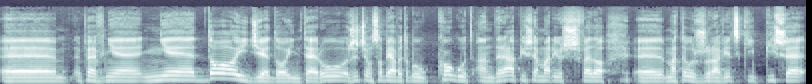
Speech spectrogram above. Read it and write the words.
e, pewnie nie dojdzie do Interu. Życzę sobie, aby to był kogut Andrea, pisze Mariusz Szwedo. E, Mateusz Żurawiecki pisze,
